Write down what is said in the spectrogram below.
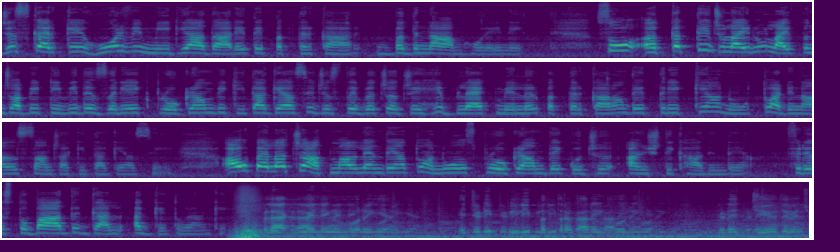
ਜਿਸ ਕਰਕੇ ਹੋਰ ਵੀ ਮੀਡੀਆ ਅਦਾਰੇ ਤੇ ਪੱਤਰਕਾਰ ਬਦਨਾਮ ਹੋ ਰਹੇ ਨੇ। ਸੋ 31 ਜੁਲਾਈ ਨੂੰ ਲਾਈਵ ਪੰਜਾਬੀ ਟੀਵੀ ਦੇ ਜ਼ਰੀਏ ਇੱਕ ਪ੍ਰੋਗਰਾਮ ਵੀ ਕੀਤਾ ਗਿਆ ਸੀ, ਜਿਸ ਦੇ ਵਿੱਚ ਅਜਿਹੇ ਬਲੈਕਮੇਲਰ ਪੱਤਰਕਾਰਾਂ ਦੇ ਤਰੀਕਿਆਂ ਨੂੰ ਤੁਹਾਡੇ ਨਾਲ ਸਾਂਝਾ ਕੀਤਾ ਗਿਆ ਸੀ। ਆਓ, ਪਹਿਲਾਂ ਝਾਤ ਮਾਰ ਲੈਂਦੇ ਹਾਂ, ਤੁਹਾਨੂੰ ਉਸ ਪ੍ਰੋਗਰਾਮ ਦੇ ਕੁਝ ਅੰਸ਼ ਦਿਖਾ ਦਿੰਦੇ ਹਾਂ। ਫਿਰ ਇਸ ਤੋਂ ਬਾਅਦ ਗੱਲ ਅੱਗੇ ਤੋਰਾਂਗੇ। ਬਲੈਕਮੇਲਿੰਗ ਹੋ ਰਹੀ ਹੈ। ਇਹ ਜਿਹੜੀ ਪੀਲੀ ਪੱਤਰਕਾਰੀ ਹੋ ਰਹੀ ਹੈ। ਜਿਹੜੇ ਜੇਬ ਦੇ ਵਿੱਚ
